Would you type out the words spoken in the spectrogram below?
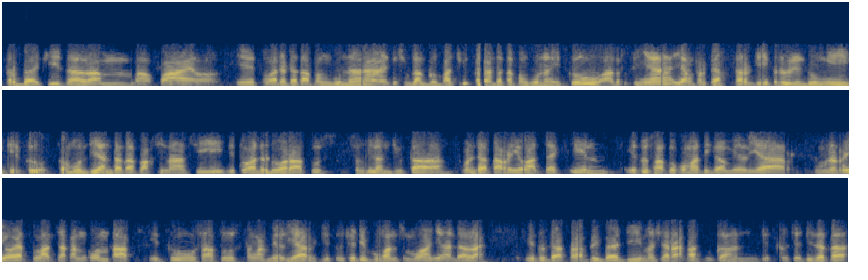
terbagi dalam file, yaitu ada data pengguna itu 94 juta data pengguna itu artinya yang terdaftar di Peduli Lindungi gitu. Kemudian data vaksinasi itu ada 209 juta. Kemudian data riwayat check-in itu 1,3 miliar. Kemudian riwayat pelacakan kontak itu satu setengah miliar gitu. Jadi bukan semuanya adalah itu data pribadi masyarakat bukan gitu. Jadi data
